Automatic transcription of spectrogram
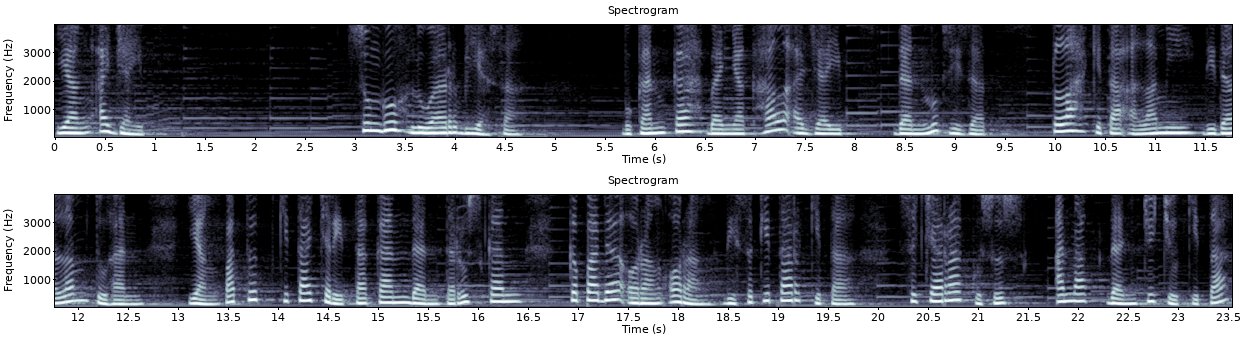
yang ajaib. Sungguh luar biasa Bukankah banyak hal ajaib dan mukjizat telah kita alami di dalam Tuhan yang patut kita ceritakan dan teruskan kepada orang-orang di sekitar kita, secara khusus anak dan cucu kita?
